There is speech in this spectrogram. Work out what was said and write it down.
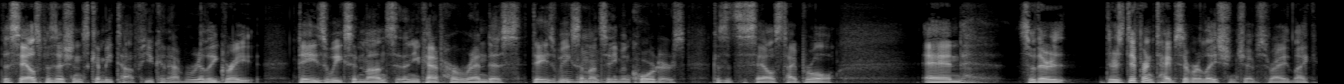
The sales positions can be tough. You can have really great days, weeks, and months, and then you can have horrendous days, weeks, and months, mm-hmm. and even quarters because it's a sales type role. And so there, there's different types of relationships, right? Like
